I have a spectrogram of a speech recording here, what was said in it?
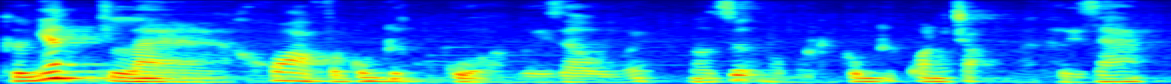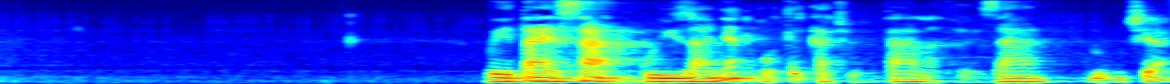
Thứ nhất là khoa học và công thức của người giàu ấy, nó dựa vào một cái công thức quan trọng là thời gian. Vì tài sản quý giá nhất của tất cả chúng ta là thời gian, đúng chưa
